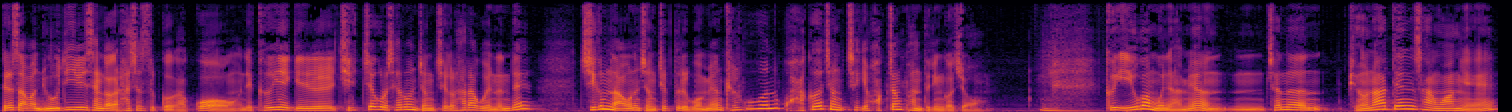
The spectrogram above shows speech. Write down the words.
그래서 아마 뉴딜 생각을 하셨을 것 같고 이제 그 얘기를 질적으로 새로운 정책을 하라고 했는데 지금 나오는 정책들을 보면 결국은 과거 정책의 확장판들인 거죠. 음. 그 이유가 뭐냐면 음 저는 변화된 상황에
